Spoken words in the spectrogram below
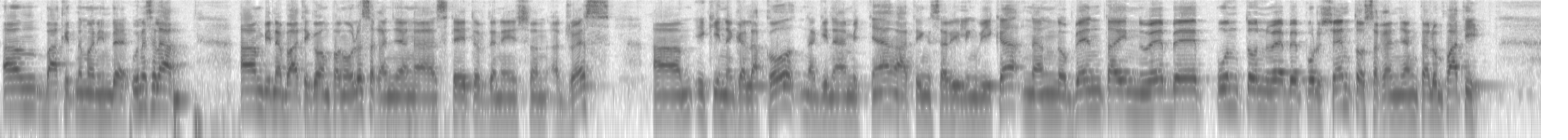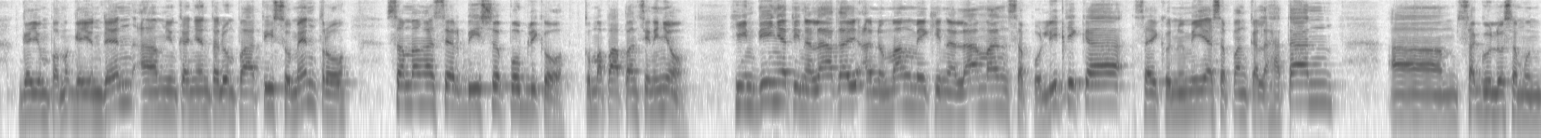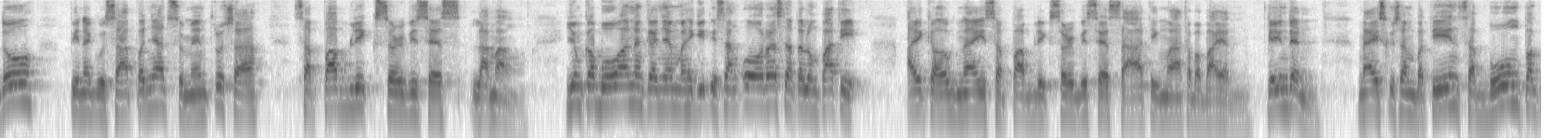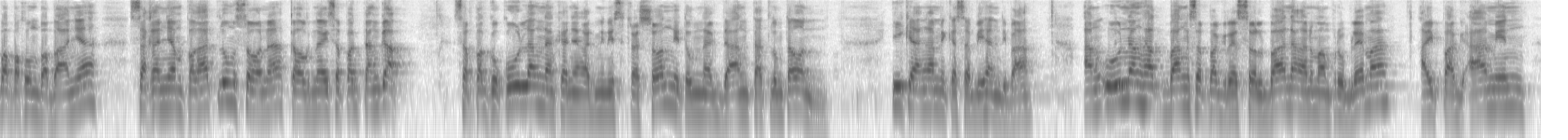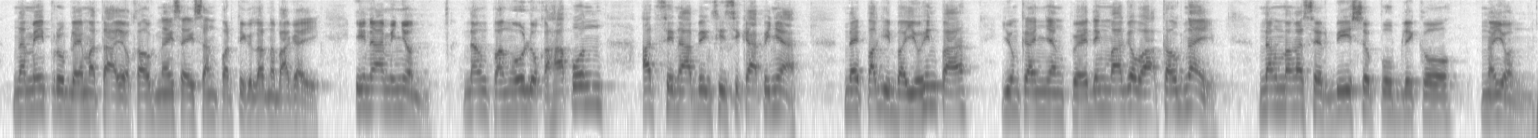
Um, bakit naman hindi? Una sa lahat, um, binabati ko ang Pangulo sa kanyang ah, State of the Nation address. Um, ikinagala ko na ginamit niya ang ating sariling wika ng 99.9% sa kanyang talumpati. Gayon, pa, gayon din, um, yung kanyang talumpati sumentro sa mga serbisyo publiko. Kung mapapansin ninyo, hindi niya tinalakay anumang may kinalaman sa politika, sa ekonomiya sa pangkalahatan, um, sa gulo sa mundo. Pinag-usapan niya at sumentro siya sa public services lamang. Yung kabuuan ng kanyang mahigit isang oras na talumpati ay kaugnay sa public services sa ating mga kababayan. Gayun din, nais ko siyang batiin sa buong pagpapakumbaba niya sa kanyang pangatlong sona kaugnay sa pagtanggap sa pagkukulang ng kanyang administrasyon nitong nagdaang tatlong taon. Ika nga may kasabihan, di ba? Ang unang hakbang sa pagresolba ng anumang problema ay pag-amin na may problema tayo kaugnay sa isang partikular na bagay. Inamin yon ng Pangulo kahapon at sinabing sisikapin niya na ipag-ibayuhin pa yung kanyang pwedeng magawa kaugnay ng mga serbisyo publiko ngayon.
